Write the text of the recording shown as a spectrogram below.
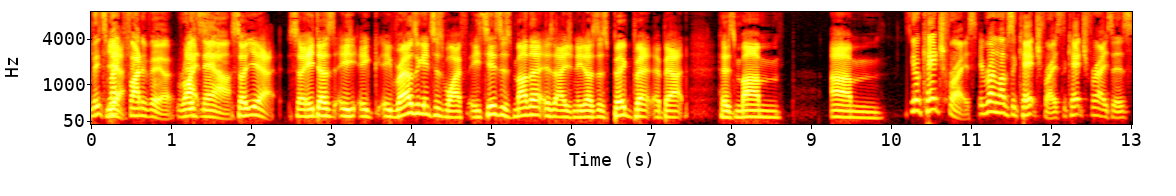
Let's Yeah. make fun of her right It's- now. So yeah, so he does. He, he he rails against his wife. He says his mother is Asian. He does this big bit about his mum. Um, It's your catchphrase. Everyone loves a catchphrase. The catchphrase is,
